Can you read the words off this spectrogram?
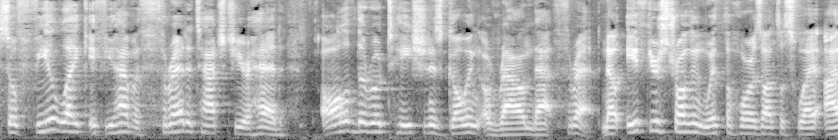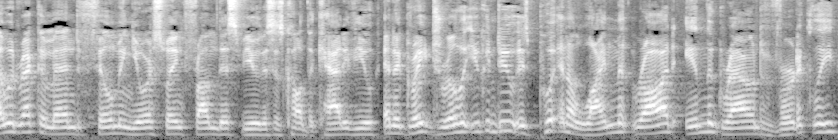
So feel like if you have a thread attached to your head, all of the rotation is going around that thread. Now, if you're struggling with the horizontal sway, I would recommend filming your swing from this view. This is called the caddy view. And a great drill that you can do is put an alignment rod in the ground vertically,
